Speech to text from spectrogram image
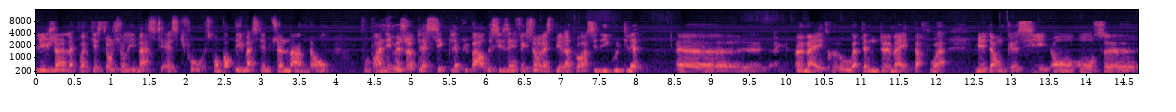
les gens, la question sur les masques, est-ce qu'il faut, est-ce qu'on porte des masques habituellement? Non. Faut prendre les mesures classiques. La plupart de ces infections respiratoires, c'est des gouttelettes. Euh, un mètre ou à peine deux mètres parfois. Mais donc, si on, se,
